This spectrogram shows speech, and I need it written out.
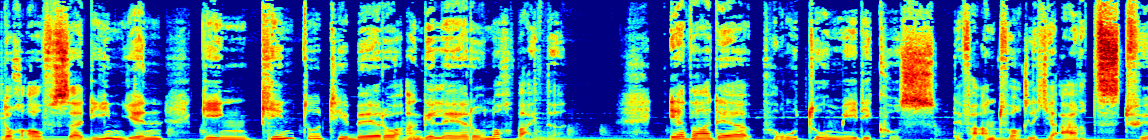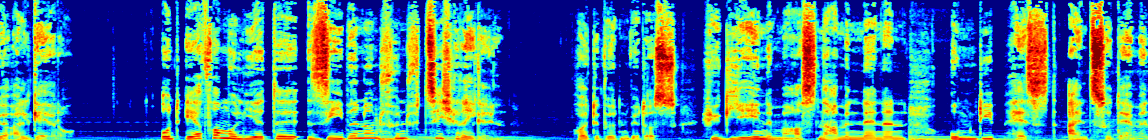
Doch auf Sardinien ging Quinto Tibero Angelero noch weiter. Er war der Proto-Medicus, der verantwortliche Arzt für Alghero. Und er formulierte 57 Regeln. heute würden wir das Hygienemaßnahmen nennen, um die Pest einzudämmen.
